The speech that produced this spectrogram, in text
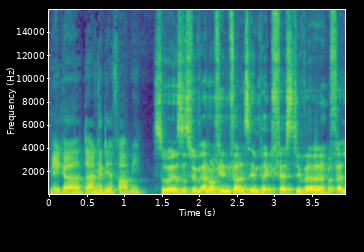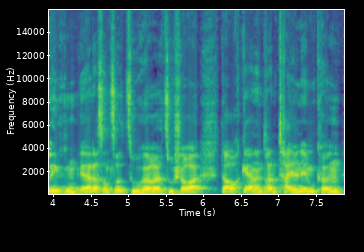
Mega, danke dir, Fabi. So ist es. Wir werden auf jeden Fall das Impact Festival verlinken, ja, dass unsere Zuhörer, Zuschauer da auch gerne dran teilnehmen können.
